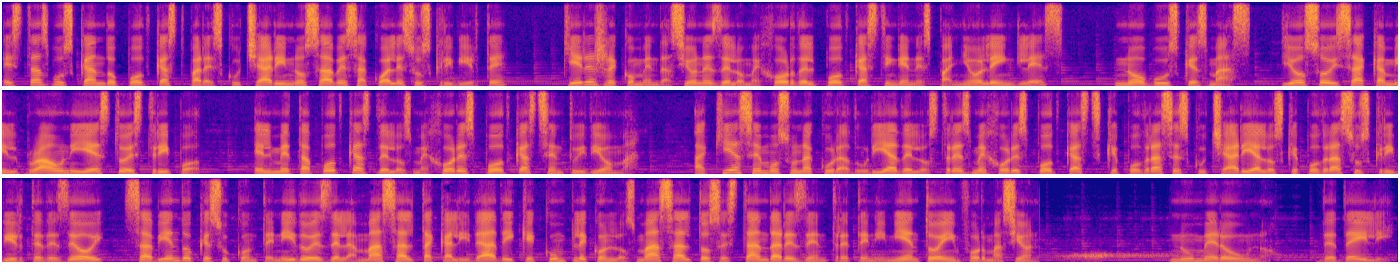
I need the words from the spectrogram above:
¿Estás buscando podcast para escuchar y no sabes a cuáles suscribirte? ¿Quieres recomendaciones de lo mejor del podcasting en español e inglés? No busques más. Yo soy Mil Brown y esto es Tripod, el metapodcast de los mejores podcasts en tu idioma. Aquí hacemos una curaduría de los tres mejores podcasts que podrás escuchar y a los que podrás suscribirte desde hoy, sabiendo que su contenido es de la más alta calidad y que cumple con los más altos estándares de entretenimiento e información. Número 1. The Daily.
